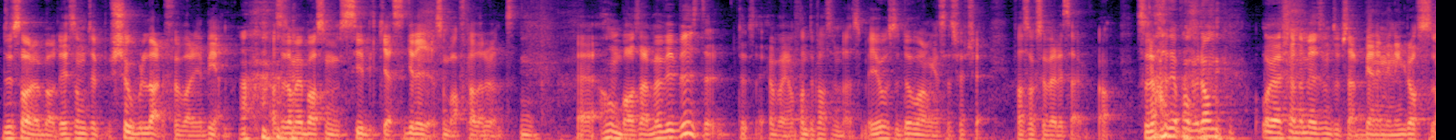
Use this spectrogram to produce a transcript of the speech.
du sa det bra, det är som typ kjolar för varje ben. Alltså de är bara som silkesgrejer som bara fladdrar runt. Mm. Eh, hon bara så här, men vi byter. Typ så jag bara, jag får inte plats med de där. Så, bara, jo, så då var de ganska stretchiga. Fast också väldigt så här, ja. Så då hade jag på mig dem och jag kände mig som typ så här Benjamin Ingrosso.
